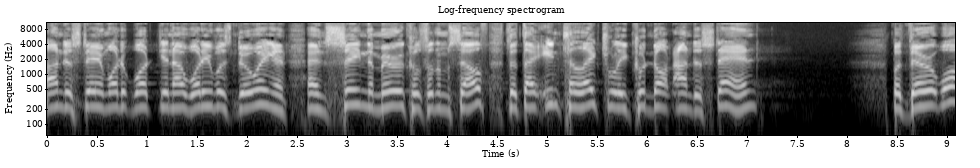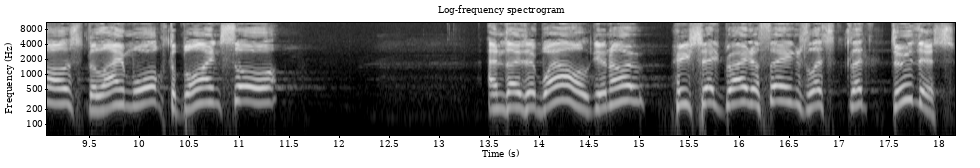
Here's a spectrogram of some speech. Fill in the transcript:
understand what, what, you know, what he was doing and, and seeing the miracles for themselves that they intellectually could not understand. But there it was the lame walked, the blind saw. And they said, well, you know, he said greater things. Let's, let's do this.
